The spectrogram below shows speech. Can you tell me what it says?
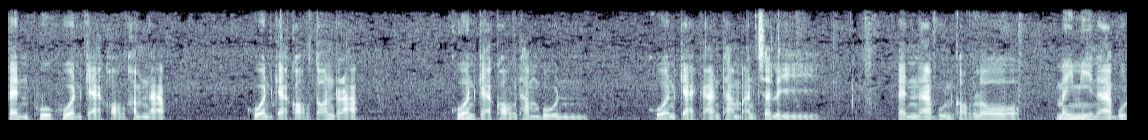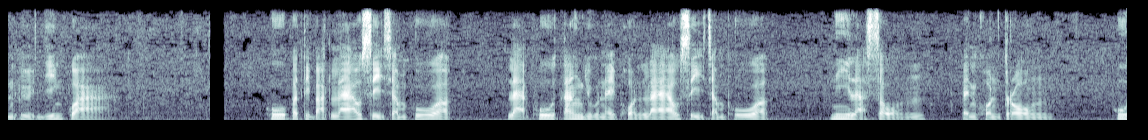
เป็นผู้ควรแก่ของคำนับ ควรแก่ของต้อนรับ ควรแก่ของทำบุญ ควรแก่การทำอัญชลี เป็นนาบุญของโลกไม่มีนาบุญอื่นยิ่งกว่า ผู้ปฏิบัติแล้วสี่จำพวก และผู้ตั้งอยู่ในผลแล้วสี่จำพวก นี่แหละสงเป็นคนตรง ผู้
